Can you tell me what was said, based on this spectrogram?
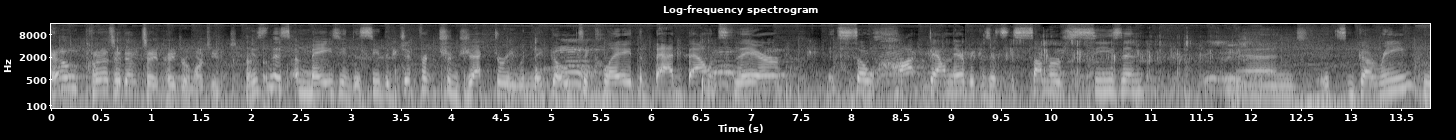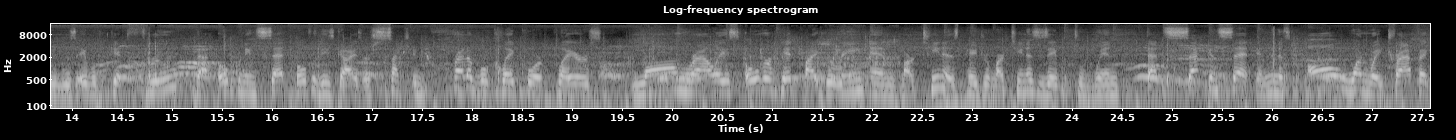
El Presidente Pedro Martinez. Isn't this amazing to see the different trajectory when they go to clay, the bad bounce there? It's so hot down there because it's the summer season. And it's Garin who was able to get through that opening set. Both of these guys are such incredible clay court players. Long rallies, overhit by Garin, and Martinez, Pedro Martinez, is able to win that second set. And then it's all one way traffic.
